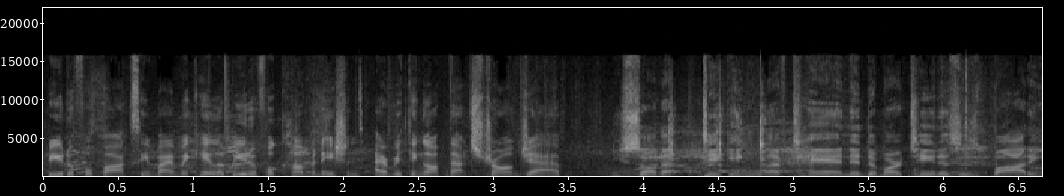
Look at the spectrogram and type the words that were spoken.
Beautiful boxing by Mikaela. Beautiful combinations. Everything off that strong jab. You saw that digging left hand into Martinez's body.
